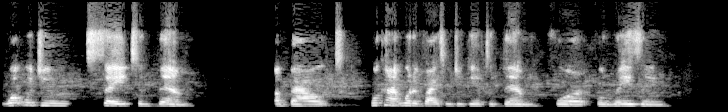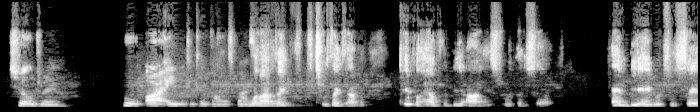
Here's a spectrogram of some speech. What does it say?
what would you say to them about, what kind, what advice would you give to them for, for raising children who are able to take on responsibility? Well, I think two things happen. People have to be honest with themselves and be able to say,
